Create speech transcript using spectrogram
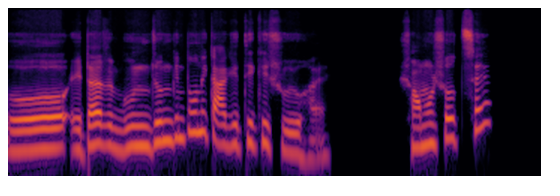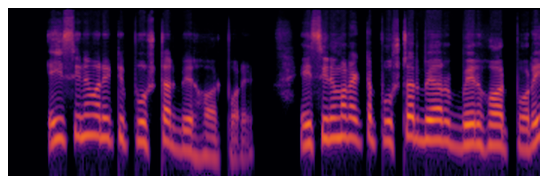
তো এটার গুঞ্জন কিন্তু অনেক আগে থেকে শুরু হয়। সমস্যা হচ্ছে এই সিনেমার একটি পোস্টার বের হওয়ার পরে। এই সিনেমার একটা পোস্টার বের বের হওয়ার পরে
